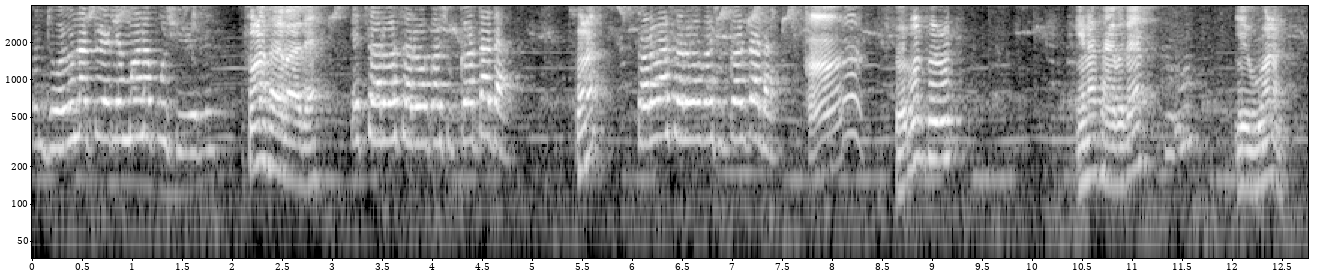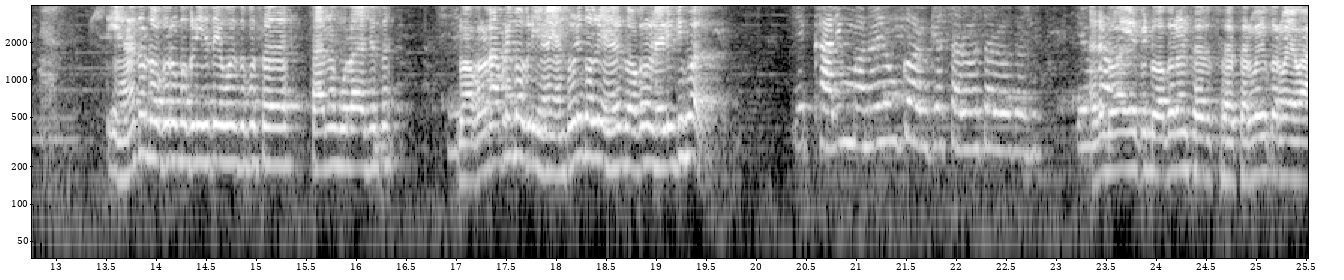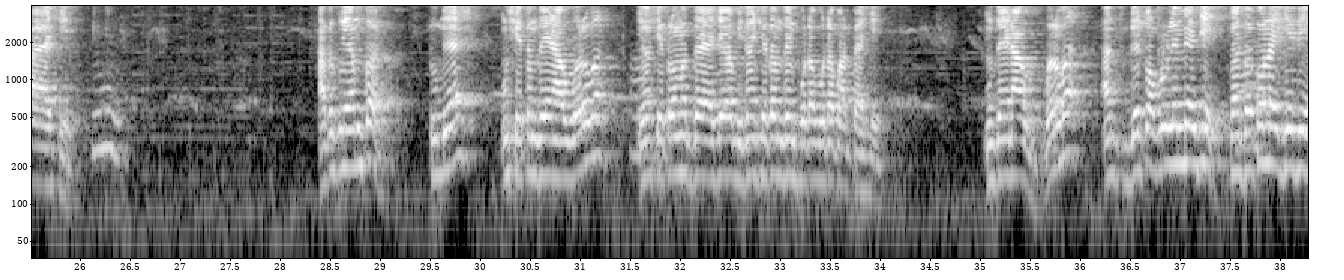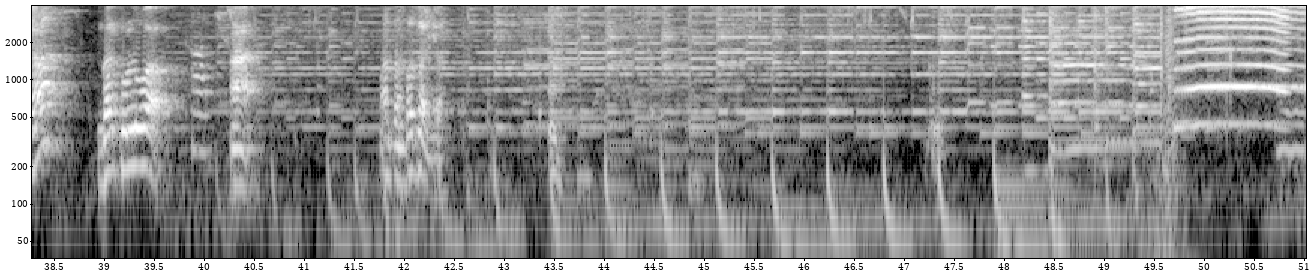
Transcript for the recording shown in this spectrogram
પણ જોયું નતું એટલે મને પૂછ્યું એટલે. સોના સાહેબ આવ્યા હતા? એ સર્વ સર્વ કશું કરતા હતા સોના? સર્વ સર્વ કશું કરતા હતા સર્વ સર્વર એના સાહેબ હતા? એવું હે ને એને તો ડોગરો બગડી હતી એવો તો પછી સાહેબ ને બોલાવે છે ડોગરો આપણે બગડી હે એને થોડી બગડી એને ડોગરો લઈ લીધી હોય. એ ખાલી મને એવું કહ્યું કે સર્વ સર્વ કશું અરે એવું એ ડોગરો સર્વાઈવ કરવા એવા આવ્યા છે. હા તો તું એમ કર તું બેસ હું શેતમ જઈને આવું બરોબર? એવા ક્ષેત્રોમાં જાય છે એવા બીજા ક્ષેત્રમાં જઈને ફોટા ફોટા પાડતા છે. હું જઈને આવું બરોબર? અને ગેટ ટોપડું લઈને બેસી તો થતો નહીં ગેટી હા? ઘર ખુલ્લું હોય. હા. ચાલ્યો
